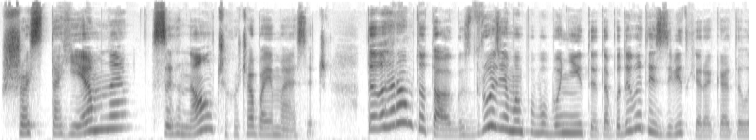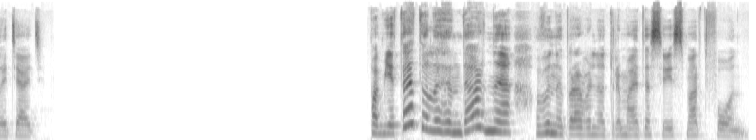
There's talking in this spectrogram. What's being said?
Щось таємне, сигнал чи хоча б iMessage. Телеграм то так, з друзями побубоніти та подивитись, звідки ракети летять. Пам'ятаєте легендарне, ви неправильно тримаєте свій смартфон.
